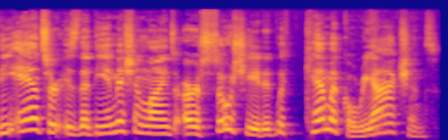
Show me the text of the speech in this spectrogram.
The answer is that the emission lines are associated with chemical reactions.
